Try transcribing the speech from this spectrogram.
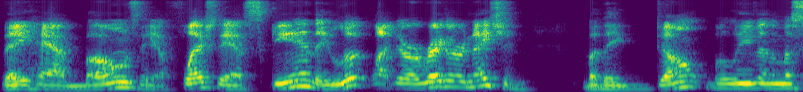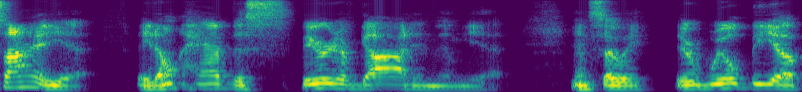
They have bones, they have flesh, they have skin. They look like they're a regular nation, but they don't believe in the Messiah yet. They don't have the Spirit of God in them yet. And so there will be a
